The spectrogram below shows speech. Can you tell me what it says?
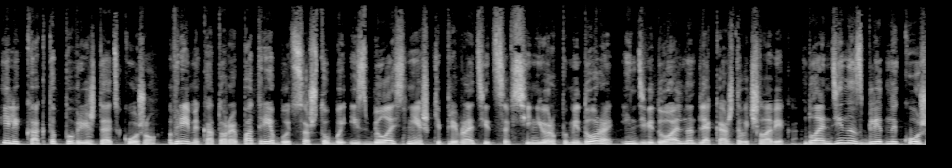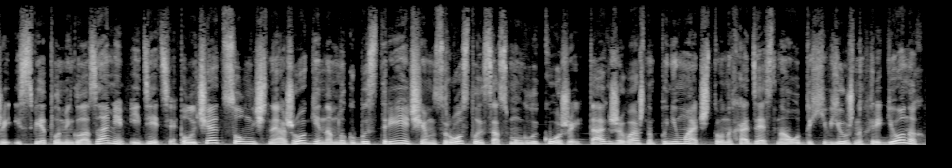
или как-то повреждать кожу. Время, которое потребуется, чтобы из белоснежки превратиться в сеньора помидора, индивидуально для каждого человека. Блондины с бледной кожей и светлыми глазами и дети получают солнечные ожоги намного быстрее, чем взрослые со смуглой кожей. Также важно понимать, что находясь на отдыхе в южных регионах,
